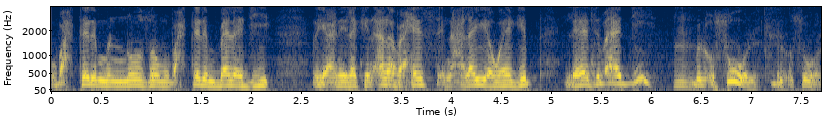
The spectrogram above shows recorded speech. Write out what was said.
وبحترم النظم وبحترم بلدي. يعني لكن أنا. بحس إن عليا واجب لازم اديه. بالأصول بالأصول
